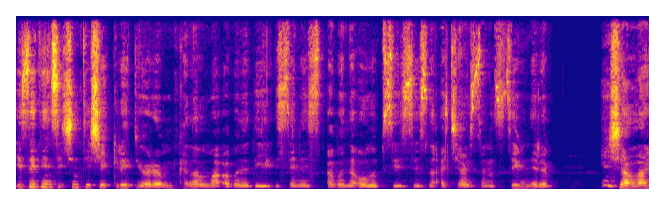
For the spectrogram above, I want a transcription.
İzlediğiniz için teşekkür ediyorum. Kanalıma abone değilseniz abone olup zil sesini açarsanız sevinirim. İnşallah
